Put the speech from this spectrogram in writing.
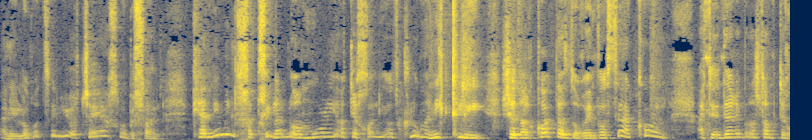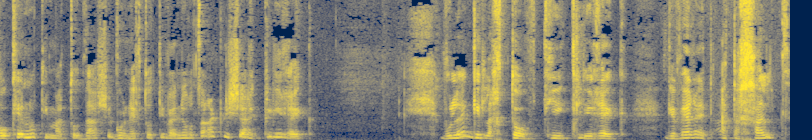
אני לא רוצה להיות שייך לו בכלל. כי אני מלכתחילה לא אמור להיות, יכול להיות כלום. אני כלי שדרכו אתה זורם ועושה הכל. אתה יודע, ריבונו שלם, תרוקן אותי מהתודה שגונבת אותי, ואני רוצה רק להישאר כלי ריק. והוא לא יגיד לך, טוב, תהיי כלי ריק. גברת, את אכלת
